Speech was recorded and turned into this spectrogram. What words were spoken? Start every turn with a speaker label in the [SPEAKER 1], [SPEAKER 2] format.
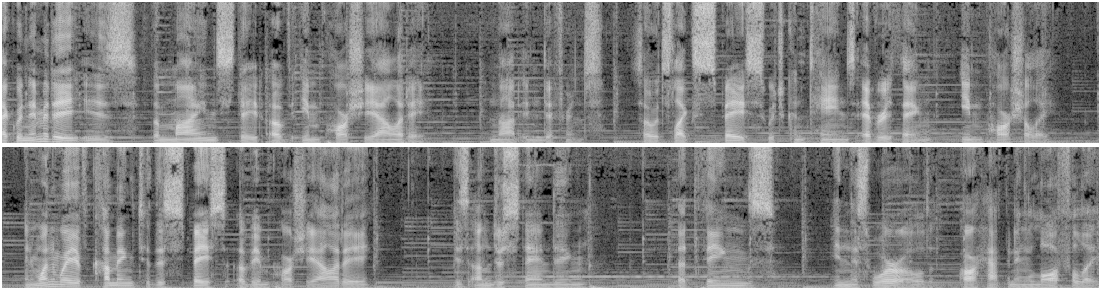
[SPEAKER 1] Equanimity is the mind state of impartiality, not indifference. So it's like space which contains everything impartially. And one way of coming to this space of impartiality is understanding that things in this world are happening lawfully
